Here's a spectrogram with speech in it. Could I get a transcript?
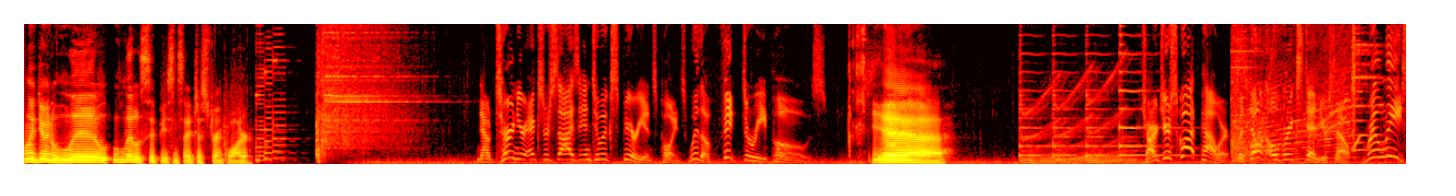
Only doing a little, little sippy since I just drank water. Now turn your exercise into experience points with a victory pose. Yeah. Charge your squat power, but don't overextend yourself. Release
